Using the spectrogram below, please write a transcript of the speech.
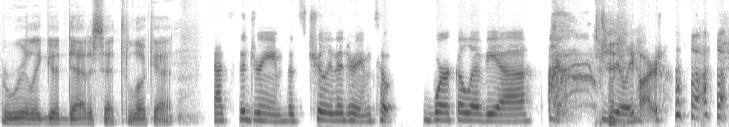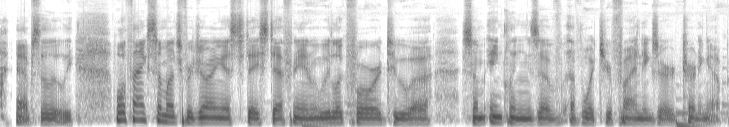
a really good data set to look at. That's the dream. That's truly the dream. So work, Olivia, really hard. Absolutely. Well, thanks so much for joining us today, Stephanie. And we look forward to uh, some inklings of, of what your findings are turning up.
